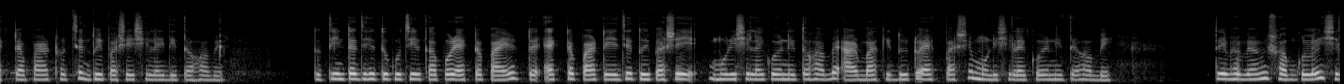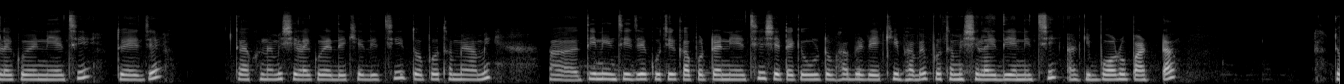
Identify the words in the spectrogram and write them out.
একটা পার্ট হচ্ছে দুই পাশেই সেলাই দিতে হবে। তো তিনটা যেহেতু কুচির কাপড় একটা পায়ের, তো একটা পার্টে যে দুই পাশে মুড়ি সেলাই করে নিতে হবে আর বাকি দুটো এক পাশে মুড়ি সেলাই করে নিতে হবে। তো এভাবে আমি সবগুলোই সেলাই করে নিয়েছি। তো এই যে, তো এখন আমি সেলাই করে দেখিয়ে দিচ্ছি। তো প্রথমে আমি তিন ইঞ্চি যে কুচির কাপড়টা নিয়েছি, সেটাকে উল্টোভাবে রেখেভাবে প্রথমে সেলাই দিয়ে নিচ্ছি, আর কি বড় পার্টটা তো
